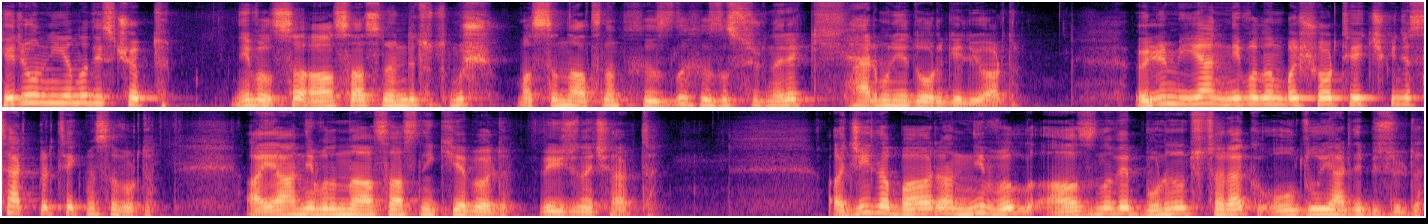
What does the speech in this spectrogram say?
Harry onun yanına diz çöktü. Neville ise asasını önünde tutmuş, masanın altından hızlı hızlı sürünerek Hermione'ye doğru geliyordu. Ölüm yiyen Neville'ın başı ortaya çıkınca sert bir tekme savurdu. Ayağı Neville'ın asasını ikiye böldü ve yüzüne çarptı. Acıyla bağıran Neville ağzını ve burnunu tutarak olduğu yerde büzüldü.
